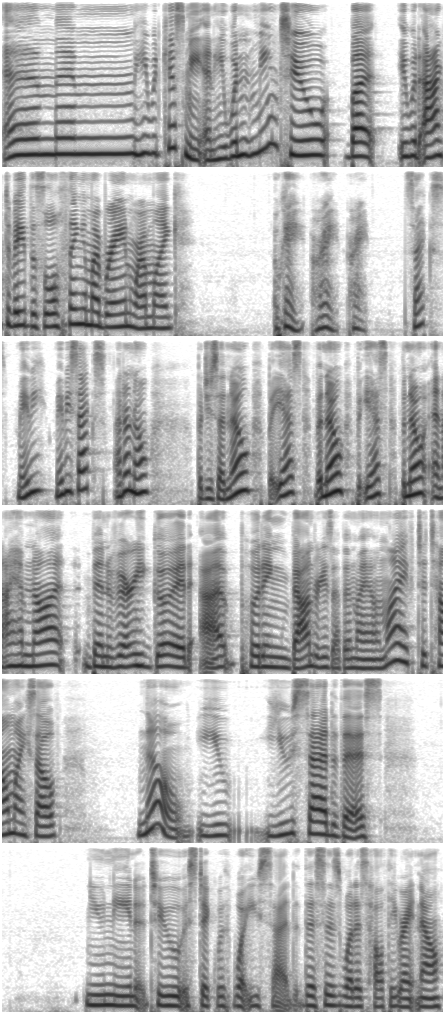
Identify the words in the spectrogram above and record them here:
And then he would kiss me and he wouldn't mean to, but it would activate this little thing in my brain where I'm like, okay, all right, all right, sex, maybe, maybe sex. I don't know but you said no, but yes, but no, but yes, but no. And I have not been very good at putting boundaries up in my own life to tell myself, no, you you said this. You need to stick with what you said. This is what is healthy right now.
